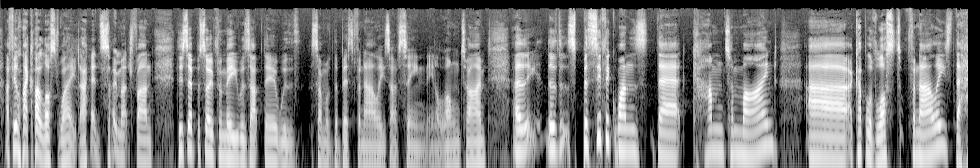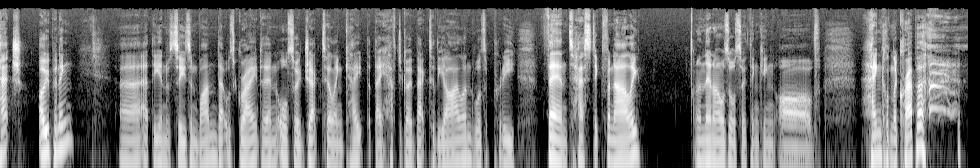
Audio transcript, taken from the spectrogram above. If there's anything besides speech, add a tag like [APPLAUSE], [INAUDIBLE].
I feel like I lost weight. I had so much fun. This episode for me was up there with some of the best finales I've seen in a long time. Uh, the, the, specific ones that come to mind are a couple of lost finales. The Hatch opening. Uh, at the end of season one, that was great, and also Jack telling Kate that they have to go back to the island was a pretty fantastic finale. And then I was also thinking of Hank on the Crapper,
